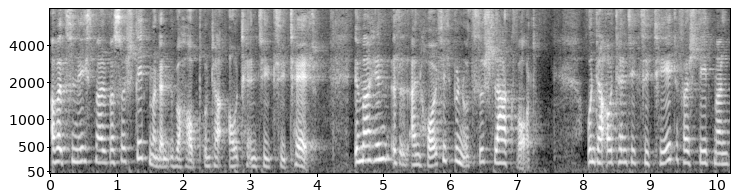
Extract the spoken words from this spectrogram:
Aber zunächst mal, was versteht man denn überhaupt unter Authentizität? Immerhin ist es ein häufig benutztes Schlagwort. Unter Authentizität versteht man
